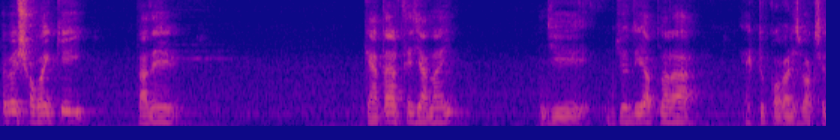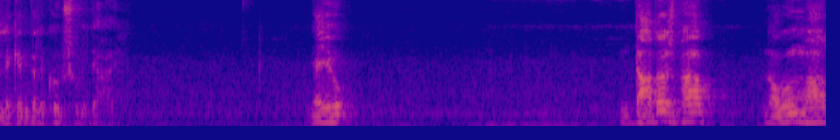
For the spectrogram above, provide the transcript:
তবে সবাইকেই তাদের জ্ঞাতার্থে জানাই যে যদি আপনারা একটু কমেন্টস বক্সে লেখেন তাহলে খুব সুবিধা হয়। যাই হোক দ্বাদশ ভাব, নবম ভাব,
